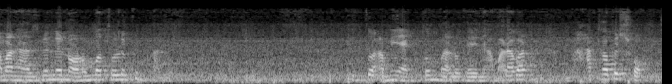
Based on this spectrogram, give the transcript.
আমার হাজব্যান্ডের নরম ভাত হলে খুব ভালো। কিন্তু আমি একদম ভালো খাই না। আমার আবার ভাত হবে শক্ত।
